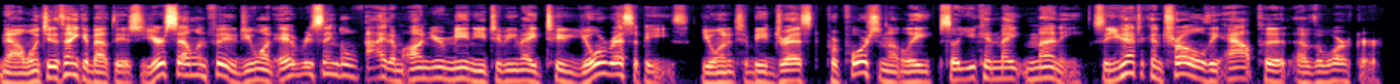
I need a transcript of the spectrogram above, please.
Now, I want you to think about this. You're selling food. You want every single item on your menu to be made to your recipes. You want it to be dressed proportionately so you can make money. So you have to control the output of the worker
